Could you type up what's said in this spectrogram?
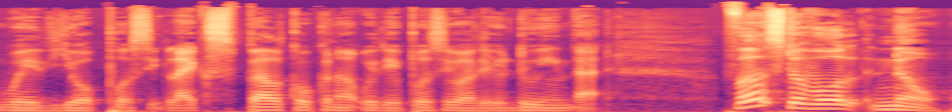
with your pussy, like spell coconut with your pussy while you're doing that. First of all, no.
